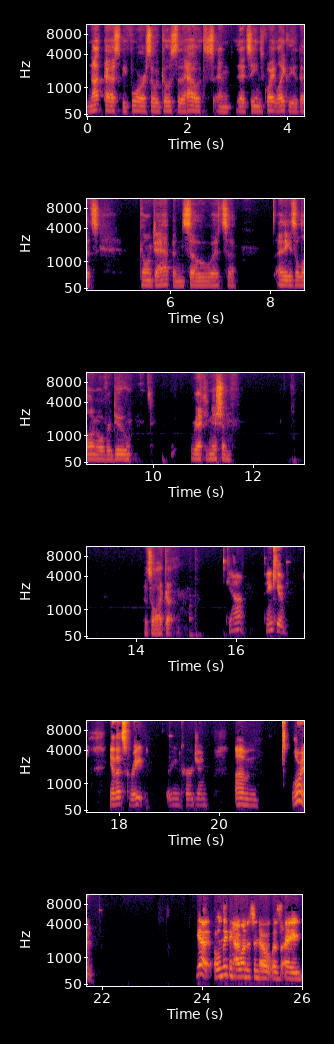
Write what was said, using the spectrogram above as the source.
not passed before, so it goes to the House, and that seems quite likely that that's going to happen. So it's a, I think it's a long overdue recognition. That's all I've got. Yeah. Thank you. Yeah, that's great. Very encouraging. Um, Lauren. Yeah, only thing I wanted to note was I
